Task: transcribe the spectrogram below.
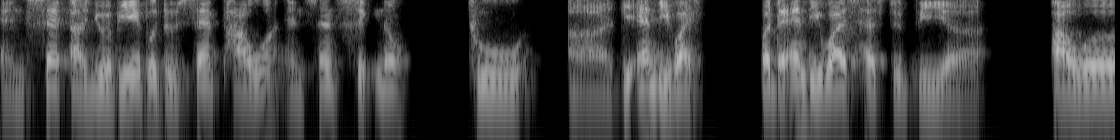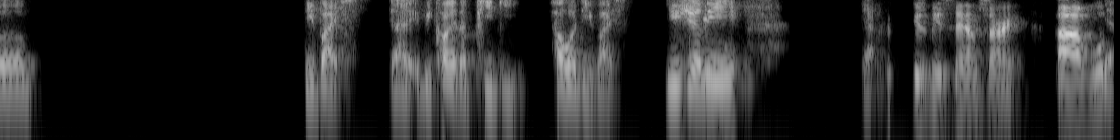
and send, uh, you will be able to send power and send signal to uh, the end device. But the end device has to be a power device. Uh, we call it a PD, power device. Usually, yeah. Excuse me, Sam, sorry. Uh, yeah.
